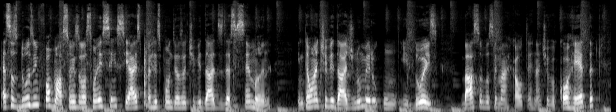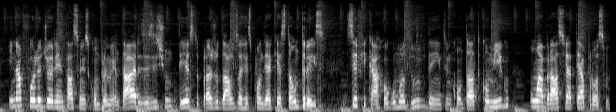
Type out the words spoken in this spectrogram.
Essas duas informações elas são essenciais para responder às atividades dessa semana. Então, a atividade número 1 e 2, basta você marcar a alternativa correta, e na folha de orientações complementares existe um texto para ajudá-los a responder a questão 3. Se ficar com alguma dúvida, entre em contato comigo. Um abraço e até a próxima.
